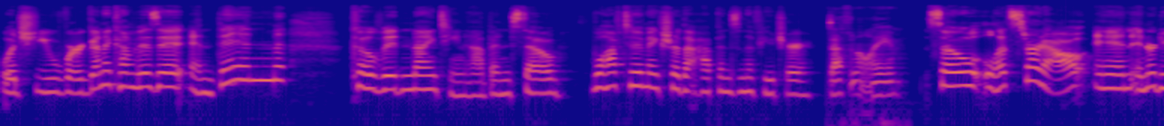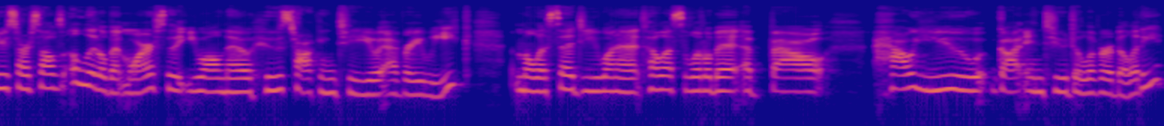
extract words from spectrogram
which you were going to come visit, and then COVID 19 happened. So we'll have to make sure that happens in the future. Definitely. So let's start out and introduce ourselves a little bit more so that you all know who's talking to you every week. Melissa, do you want to tell us a little bit about how you got into deliverability?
